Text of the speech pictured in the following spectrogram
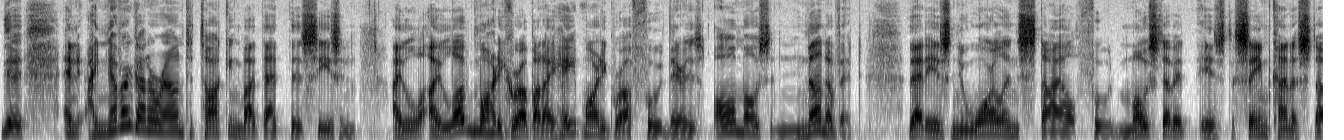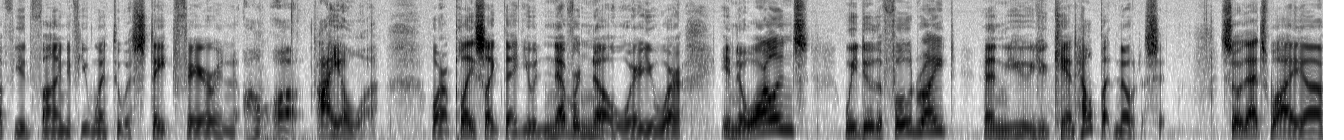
and I never got around to talking about that this season. I, I love Mardi Gras, but I hate Mardi Gras food. There is almost none of it that is New Orleans style food. Most of it is the same kind of stuff you'd find if you went to a state fair in uh, uh, Iowa or a place like that. You would never know where you were. In New Orleans, we do the food right and you, you can't help but notice it. So that's why uh,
